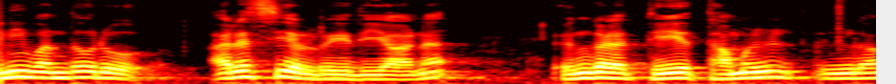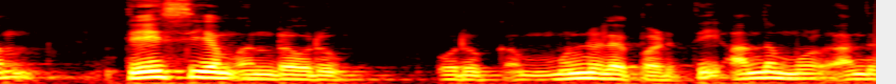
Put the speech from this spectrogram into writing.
இனி வந்து ஒரு அரசியல் ரீதியான எங்களை தே தமிழ் ஈழம் தேசியம் என்ற ஒரு ஒரு முன்னிலைப்படுத்தி அந்த மு அந்த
